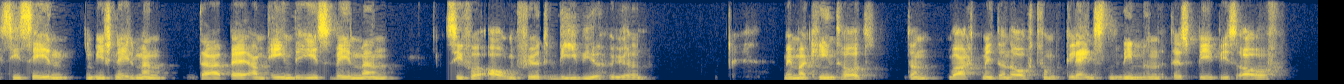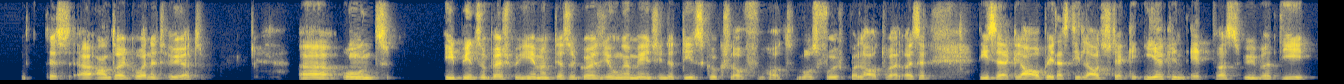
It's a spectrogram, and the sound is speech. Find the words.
Sie sehen, wie schnell man dabei am Ende ist, wenn man sie vor Augen führt, wie wir hören. Wenn man ein Kind hat, dann wacht man in der Nacht vom kleinsten Wimmern des Babys auf das ein anderer gar nicht hört. Äh, und ich bin zum Beispiel jemand, der sogar als junger Mensch in der Disco geschlafen hat, wo es furchtbar laut war. Also dieser Glaube, dass die Lautstärke irgendetwas über die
